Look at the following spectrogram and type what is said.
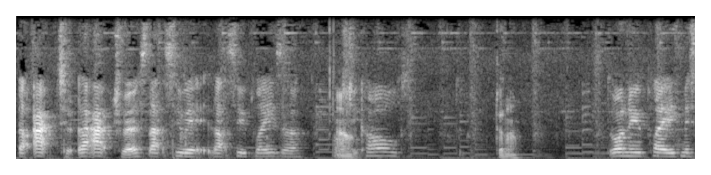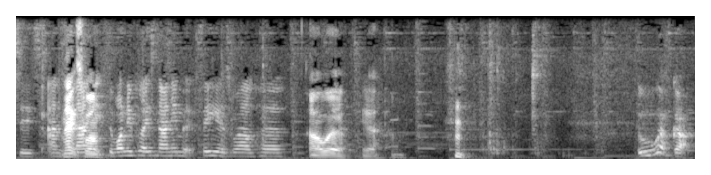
That actor, that actress, that's who it. That's who plays her. What's Oh. she called? Don't know. The one who plays Mrs. And Next Nanny, one. The one who plays Nanny McPhee as well. Her. Oh, uh, yeah. Ooh, I've got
